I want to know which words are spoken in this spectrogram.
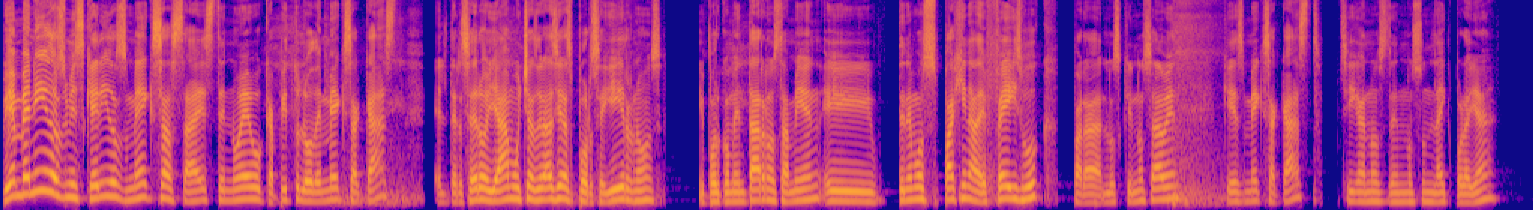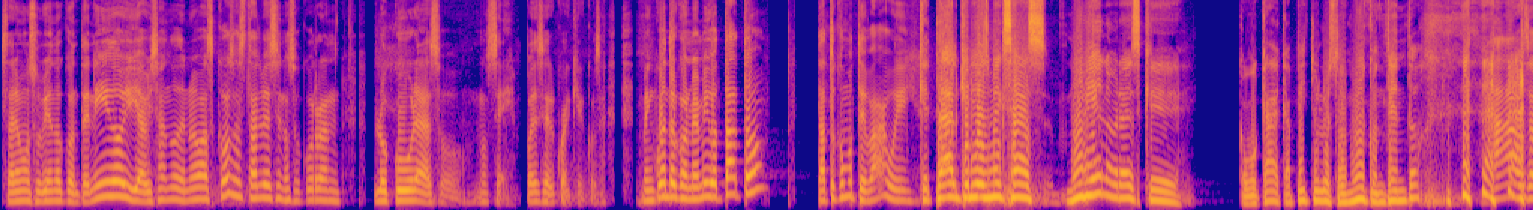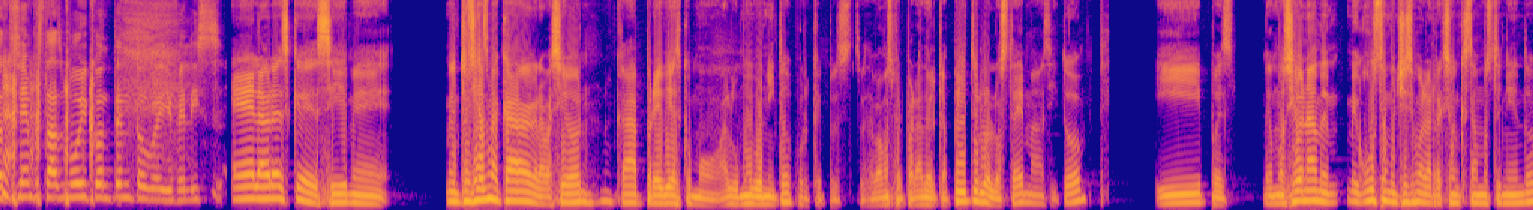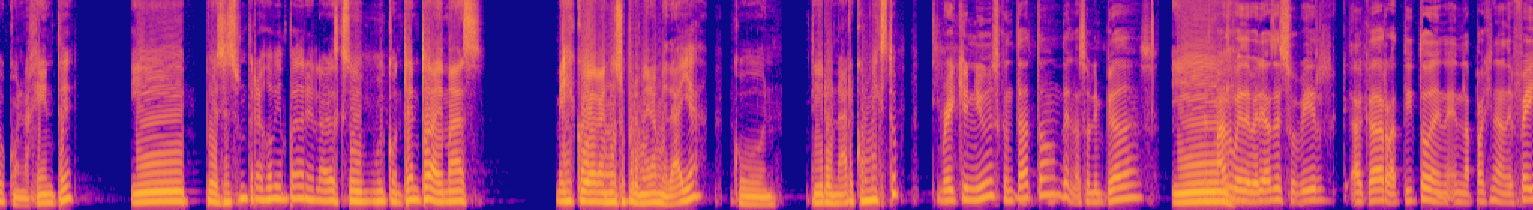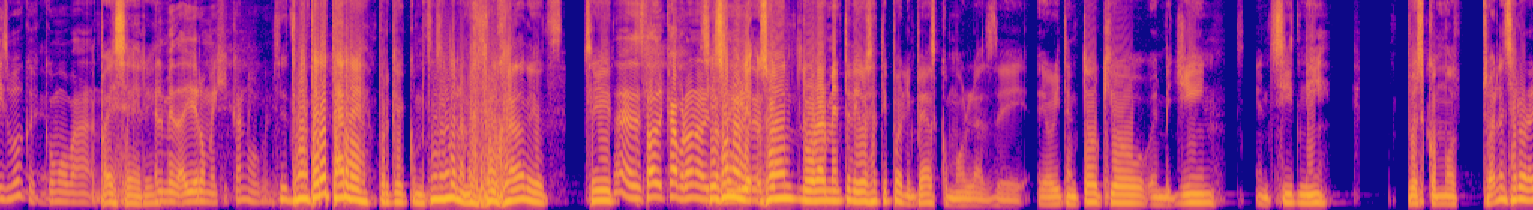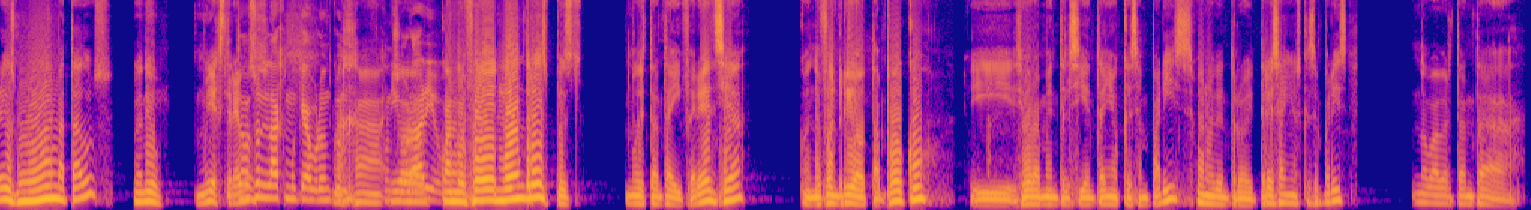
Bienvenidos mis queridos Mexas a este nuevo capítulo de Mexacast, el tercero ya. Muchas gracias por seguirnos y por comentarnos también. Y tenemos página de Facebook para los que no saben que es Mexacast. Síganos, denos un like por allá. Estaremos subiendo contenido y avisando de nuevas cosas. Tal vez se nos ocurran locuras o no sé, puede ser cualquier cosa. Me encuentro con mi amigo Tato. Tato, ¿cómo te va, güey? ¿Qué tal, queridos Mexas? Muy bien, la verdad es que como cada capítulo estoy muy contento. Ah, o sea, tú siempre estás muy contento, güey, y feliz. Eh, la verdad es que sí, me, me entusiasma cada grabación, cada previa es como algo muy bonito porque pues vamos preparando el capítulo, los temas y todo. Y pues me emociona, me, me gusta muchísimo la reacción que estamos teniendo con la gente. Y pues es un trabajo bien padre, la verdad es que estoy muy contento. Además, México ya ganó su primera medalla con tiro en arco mixto. Breaking news con Tato de las Olimpiadas. Y Más, güey, deberías de subir a cada ratito en, en la página de Facebook cómo va puede ser, ¿eh? el medallero mexicano, güey. Sí, me enteré tarde, porque como están haciendo la madrugada, sí, Eh, está de cabrón ahorita. sí son, seguir- son digo, ese tipo de olimpiadas como las de, de ahorita en Tokio, en Beijing, en Sydney, pues como suelen ser horarios muy matados, digo, muy extremos. Tenemos un lag muy cabrón con, Ajá, con su digo, horario. güey. Cuando fue en Londres, pues no hay tanta diferencia. Cuando fue en Río tampoco. Y seguramente el siguiente año que es en París, bueno, dentro de tres años que es en París, no va a haber tanta,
